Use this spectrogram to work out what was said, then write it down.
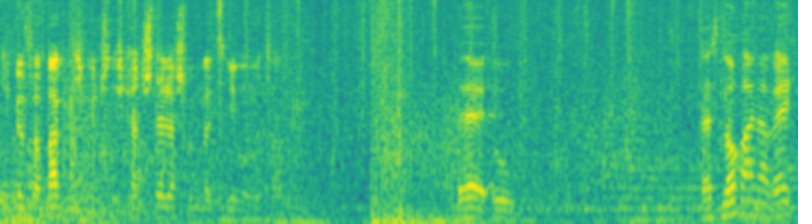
Ich bin verbuggt, ich, bin, ich kann schneller schwimmen als ihr momentan. Hey, oh. Da ist noch einer rechts.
